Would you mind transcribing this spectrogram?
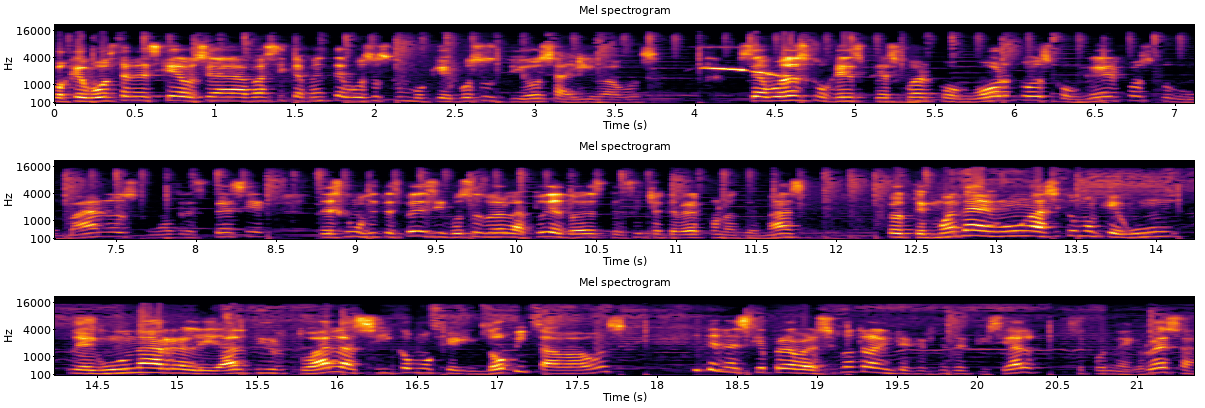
Porque vos tenés que, o sea, básicamente vos sos como que vos sos Dios ahí, vos. O sea, vos escoges que es jugar con orcos, con elfos, con humanos, con otra especie. Entonces, como siete especies y vos escoges la tuya, entonces te echa que ver con las demás. Pero te mandan en un, así como que un, en una realidad virtual, así como que indópita, vos. Y tenés que prevalecer contra la inteligencia artificial, se pone gruesa.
